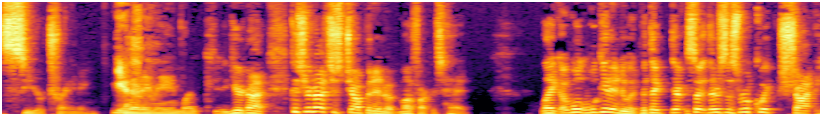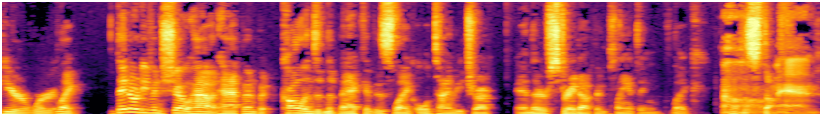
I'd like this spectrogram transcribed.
seer training. You know what I mean? Like you're not because you're not just jumping into a motherfucker's head. Like uh, we'll we'll get into it, but they, there, so there's this real quick shot here where like they don't even show how it happened, but Colin's in the back of this like old timey truck, and they're straight up implanting like. oh stuff. man,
